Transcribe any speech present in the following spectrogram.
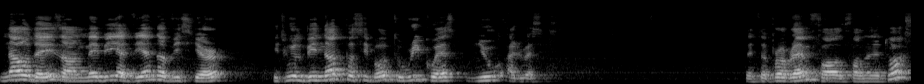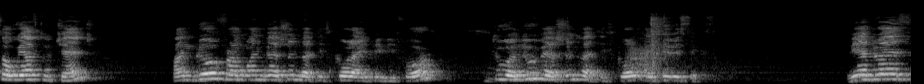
nowadays, and maybe at the end of this year, it will be not possible to request new addresses. That's a problem for, for the network, so we have to change and go from one version that is called IPv4 to a new version that is called IPv6. The address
